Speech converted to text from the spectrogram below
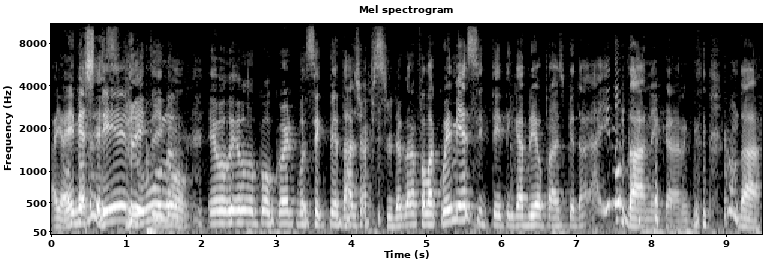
Aí, todo MST, respeito, Lula. Eu, eu concordo com você que pedágio é um absurdo. Agora falar com o MST tem Gabriel Praz de pedágio, aí não dá, né, cara? Não dá.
